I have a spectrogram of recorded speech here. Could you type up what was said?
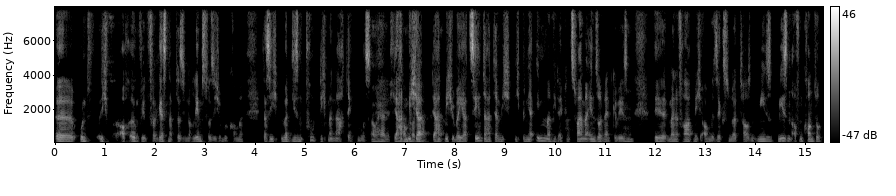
äh, und ich auch irgendwie vergessen habe, dass ich noch Lebensversicherung bekomme, dass ich über diesen Punkt nicht mehr nachdenken muss. Oh, herrlich. Der hat mich ja, der hat mich über Jahrzehnte, hat er mich, ich bin ja immer wieder, ich bin zweimal insolvent gewesen. Mhm. Äh, Meine Frau hat mich auch mit 600.000 Miesen, Miesen auf dem Konto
